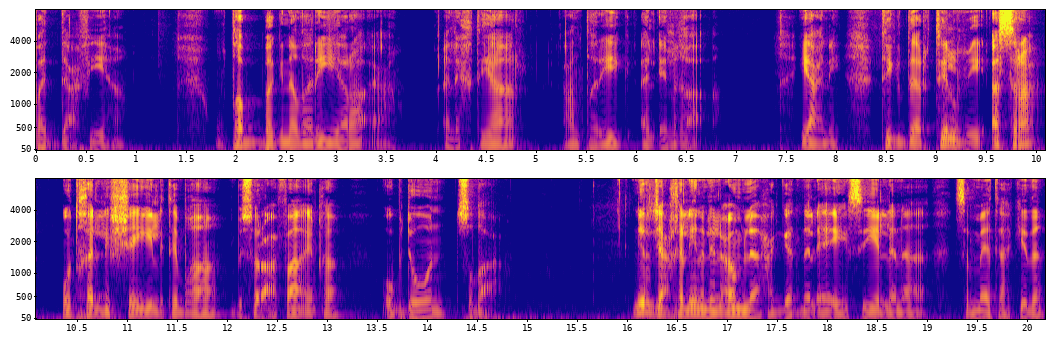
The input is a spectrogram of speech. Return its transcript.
وبدع فيها وطبق نظرية رائعة الاختيار عن طريق الإلغاء. يعني تقدر تلغي أسرع وتخلي الشيء اللي تبغاه بسرعة فائقة وبدون صداع. نرجع خلينا للعملة حقتنا اي سي اللي أنا سميتها كذا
